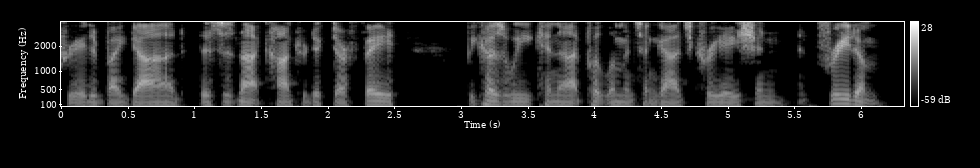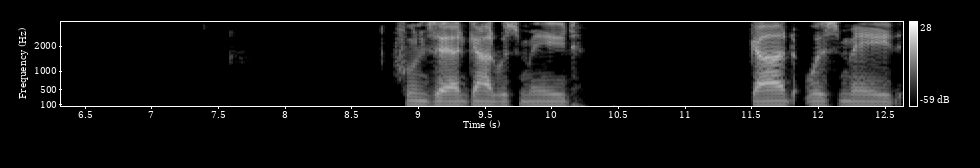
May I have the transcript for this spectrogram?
created by God. This does not contradict our faith because we cannot put limits on God's creation and freedom. Funes added, God was made God was made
